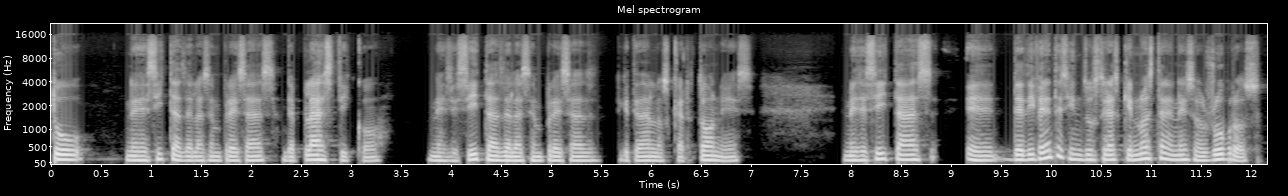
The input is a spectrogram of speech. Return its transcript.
tú necesitas de las empresas de plástico, necesitas de las empresas que te dan los cartones, necesitas eh, de diferentes industrias que no están en esos rubros.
